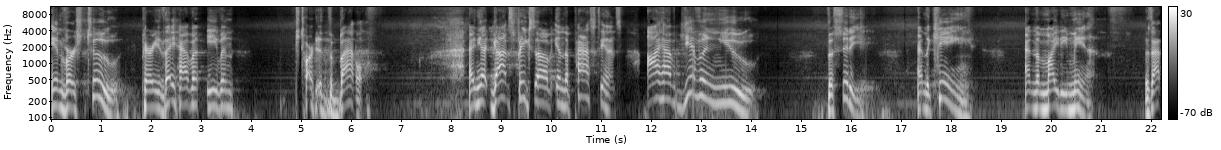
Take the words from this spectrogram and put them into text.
in verse 2, Perry, they haven't even started the battle. And yet God speaks of in the past tense, I have given you the city and the king and the mighty men. Does that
